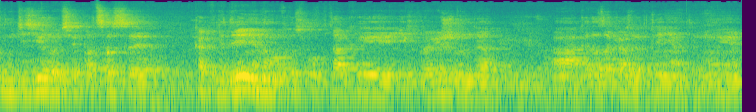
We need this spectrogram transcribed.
автоматизировать все процессы как внедрения новых услуг, так и их провиженинга, а, когда заказывают клиенты. Мы,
